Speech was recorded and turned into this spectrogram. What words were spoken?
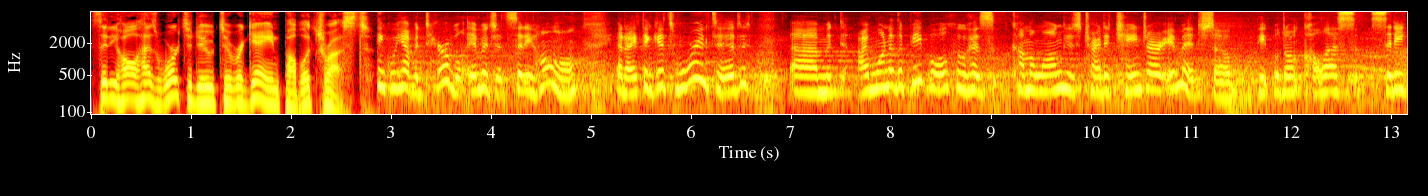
City Hall has work to do to regain public trust. I think we have a terrible image at City Hall, and I think it's warranted. Um, I'm one of the people who has come along who's trying to change our image so people don't call us City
